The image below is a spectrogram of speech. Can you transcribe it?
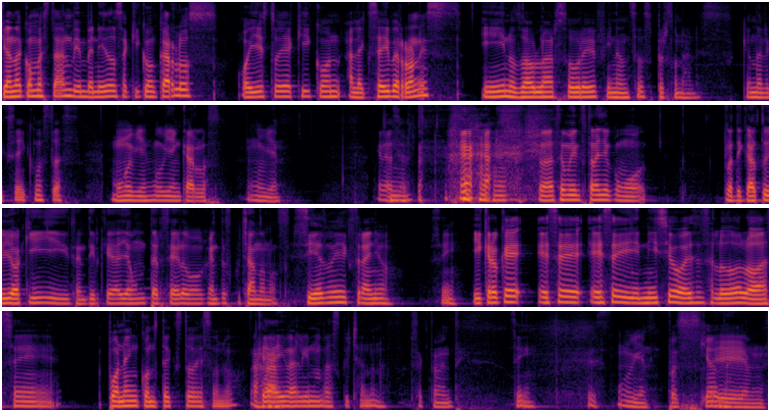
¿Qué onda? ¿Cómo están? Bienvenidos aquí con Carlos. Hoy estoy aquí con Alexei Berrones y nos va a hablar sobre finanzas personales. ¿Qué onda, Alexei? ¿Cómo estás? Muy bien, muy bien, Carlos. Muy bien. Gracias. Me hace muy extraño como platicar tú y yo aquí y sentir que haya un tercero, gente escuchándonos. Sí, es muy extraño. Sí. Y creo que ese, ese inicio, ese saludo lo hace, pone en contexto eso, ¿no? Que hay alguien más escuchándonos. Exactamente. Sí. Muy bien. Pues, eh,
